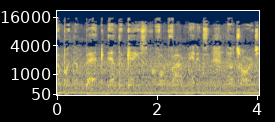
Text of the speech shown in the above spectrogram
can put them back in the case for 45 minutes. They'll charge,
